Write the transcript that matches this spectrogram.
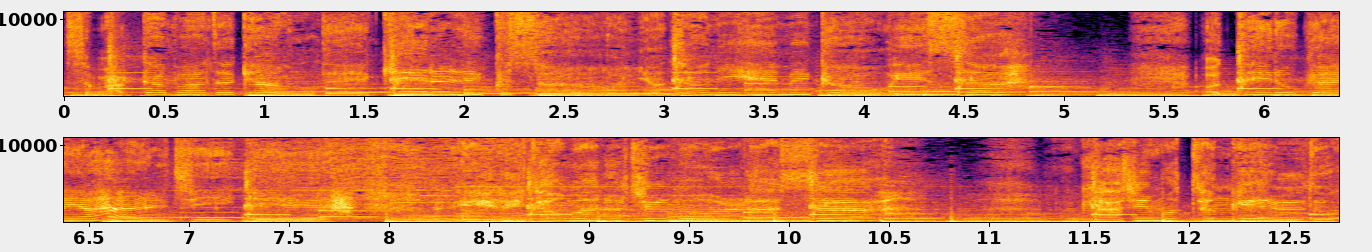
사막과 바다 가운데 길을 잃고서 여전히 헤매고 있어. 어디로 가야 할지 yeah. 일이 더 많을 줄 몰랐어. 가지 못한 길도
